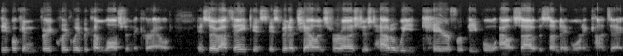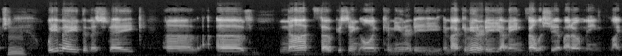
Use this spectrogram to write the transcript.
people can very quickly become lost in the crowd. And so I think it's it's been a challenge for us. Just how do we care for people outside of the Sunday morning context? Mm we made the mistake uh, of not focusing on community, and by community I mean fellowship. I don't mean like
